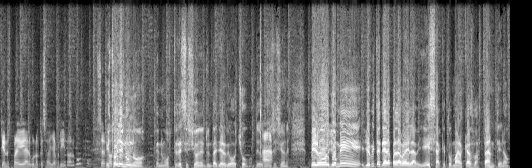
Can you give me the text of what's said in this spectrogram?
tienes por ahí alguno que se vaya a abrir o algo. Estoy en uno, tenemos tres sesiones de un taller de ocho, de ocho ah. sesiones, pero yo me, yo evitaría la palabra de la belleza, que tú marcas bastante, ¿no?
